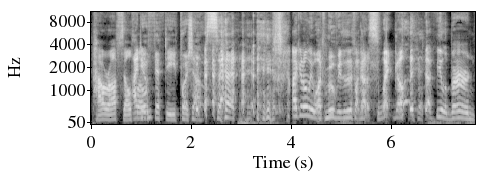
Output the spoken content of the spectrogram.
power off cell phone? I do 50 push ups. I can only watch movies as if I got a sweat going. I feel a burn.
